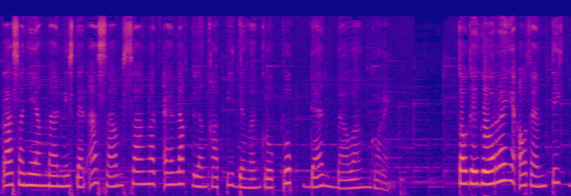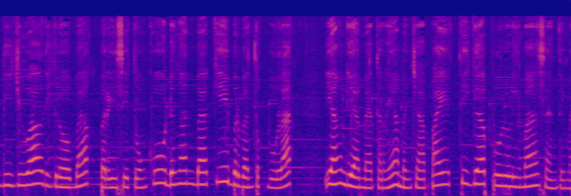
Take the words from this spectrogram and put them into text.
Rasanya yang manis dan asam sangat enak dilengkapi dengan kerupuk dan bawang goreng. Toge goreng yang otentik dijual di gerobak berisi tungku dengan baki berbentuk bulat yang diameternya mencapai 35 cm.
